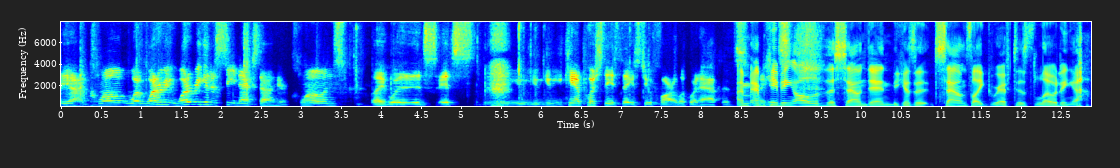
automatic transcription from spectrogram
yeah clone what what are we what are we gonna see next out here clones like it's it's you you, you can't push these things too far look what happens I'm, I'm keeping all of this sound in because it sounds like Grift is loading up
